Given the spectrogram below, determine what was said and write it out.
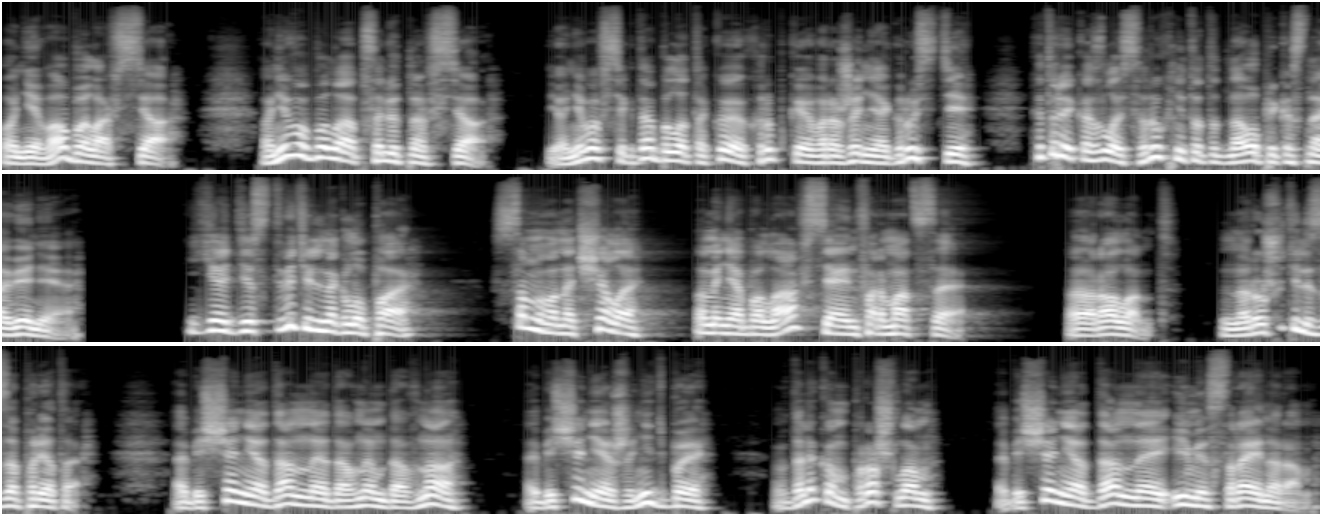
У него было всё. У него было абсолютно всё. И у него всегда было такое хрупкое выражение грусти, которое, казалось, рухнет от одного прикосновения. «Я действительно глупа. С самого начала у меня была вся информация». Роланд. Нарушитель запрета. Обещание, данное давным-давно. Обещание женитьбы. В далеком прошлом. Обещание, данное ими с Рейнером.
